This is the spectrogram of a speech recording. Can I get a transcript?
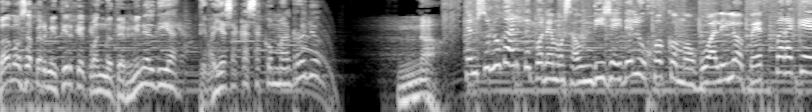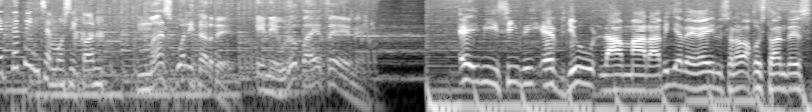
¿Vamos a permitir que cuando termine el día te vayas a casa con mal rollo? No. En su lugar te ponemos a un DJ de lujo como Wally López para que te pinche musicón. Más Wally tarde en Europa FM. ABCDFU, la maravilla de Gail, sonaba justo antes.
